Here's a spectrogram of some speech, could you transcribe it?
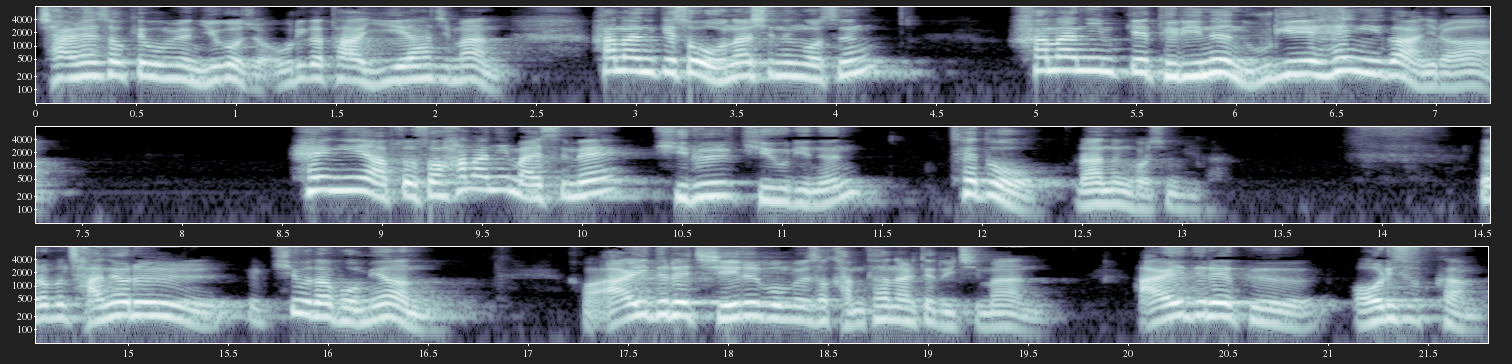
잘 해석해 보면 이거죠. 우리가 다 이해하지만 하나님께서 원하시는 것은 하나님께 드리는 우리의 행위가 아니라 행위에 앞서서 하나님 말씀에 귀를 기울이는 태도라는 것입니다. 여러분, 자녀를 키우다 보면 아이들의 지혜를 보면서 감탄할 때도 있지만 아이들의 그 어리숙함,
